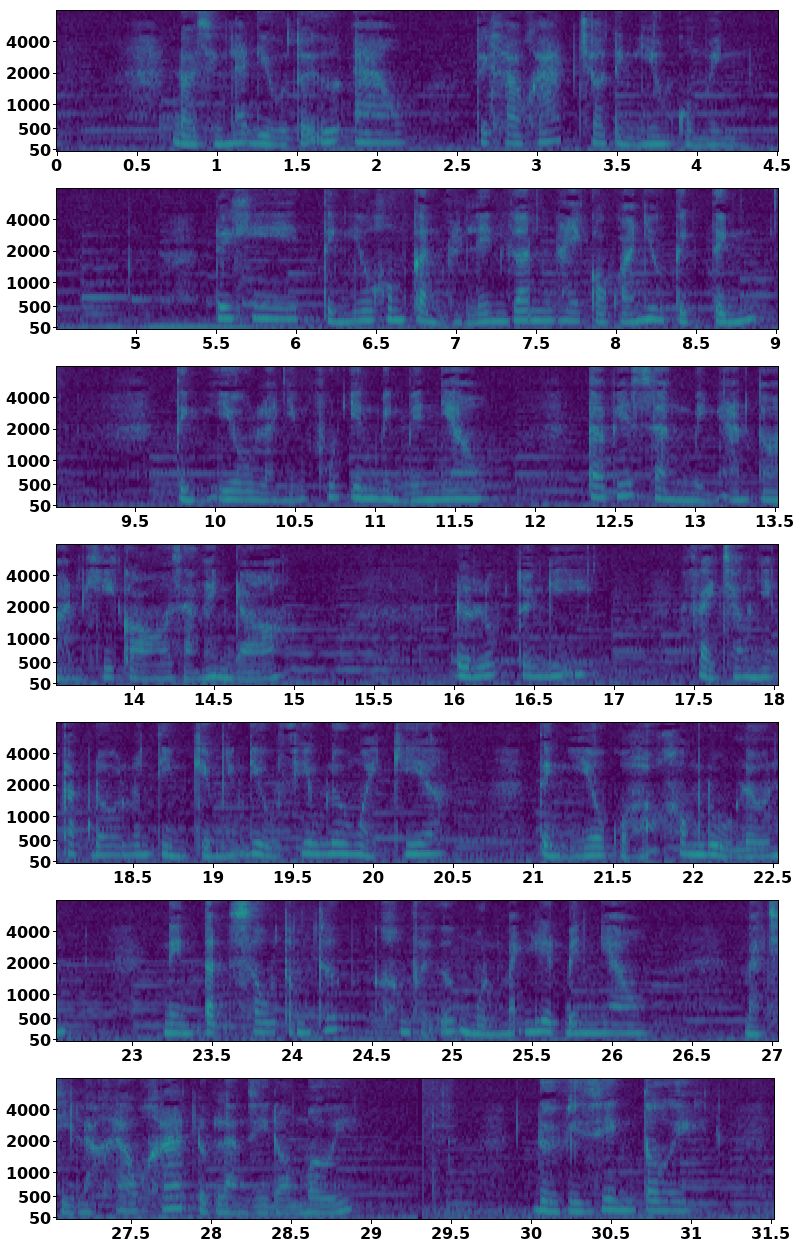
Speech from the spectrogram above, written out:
Đó chính là điều tôi ước ao, Tôi khao khát cho tình yêu của mình. Đôi khi tình yêu không cần phải lên gân hay có quá nhiều kịch tính. Tình yêu là những phút yên bình bên nhau. Ta biết rằng mình an toàn khi có dáng hình đó. Đôi lúc tôi nghĩ, Phải chăng những cặp đôi luôn tìm kiếm những điều phiêu lưu ngoài kia? Tình yêu của họ không đủ lớn, nên tận sâu tâm thức, không phải ước muốn mãnh liệt bên nhau, mà chỉ là khao khát được làm gì đó mới. Đối với riêng tôi,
